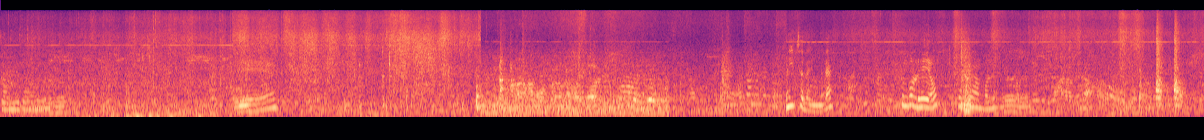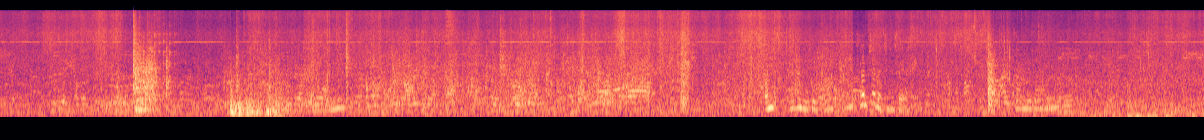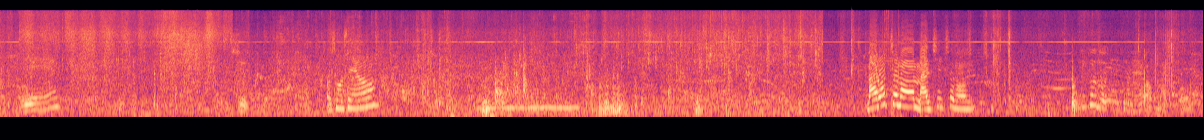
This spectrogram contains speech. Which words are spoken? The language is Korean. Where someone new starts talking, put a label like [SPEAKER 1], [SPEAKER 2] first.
[SPEAKER 1] 감사합니다. 예. 네. 2,000원입니다. 큰 걸로 해요. 통통한 걸로. 사진 주세요. 3,000원 주세요. 감사합니다. 예. 쭉. 어서 오세요. 만 오천 원, 만 칠천 원.
[SPEAKER 2] 이거는 어떻게 하나요?
[SPEAKER 1] 하고 맛있어요.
